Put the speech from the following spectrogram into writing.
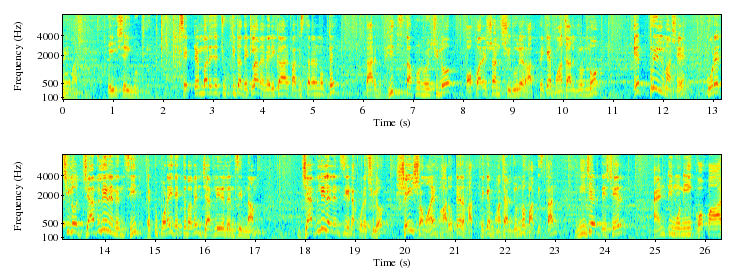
মে মাসে। এই সেই নথি। সেপ্টেম্বরে যে চুক্তিটা দেখলাম আমেরিকা আর পাকিস্তানের মধ্যে, তার ভিত স্থাপন হয়েছিল অপারেশন সিঁদুরের হাত থেকে বাঁচার জন্য। এপ্রিল মাসে করেছিল জ্যাভলিন এনএনসি একটু পরেই দেখতে পাবেন জ্যাভলিন এনএনসির নাম। জ্যাভলিন এলএনসি এটা করেছিল, সেই সময় ভারতের হাত থেকে বাঁচার জন্য পাকিস্তান নিজের দেশের antimony, copper,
